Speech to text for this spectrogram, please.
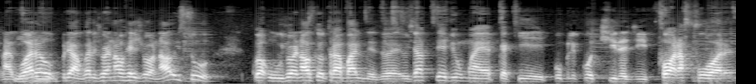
Agora, uhum. o, agora o jornal regional, isso o jornal que eu trabalho mesmo, eu já teve uma época que publicou tira de fora a fora,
